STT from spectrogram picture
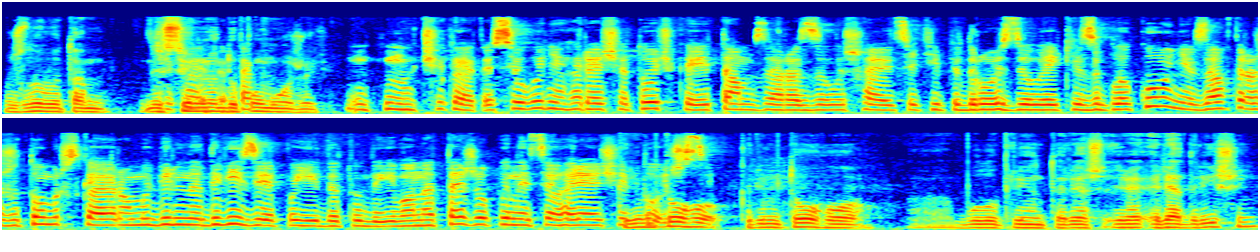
можливо, там не Чекайте, сильно так- допоможуть. Ну чекайте, сьогодні гаряча точка, і там зараз залишаються ті підрозділи, які заблоковані. Завтра Житомирська аеромобільна дивізія поїде туди, і вона теж опиниться в гарячій Крім точці. того, крім того, е, було прийнято ряд рішень,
